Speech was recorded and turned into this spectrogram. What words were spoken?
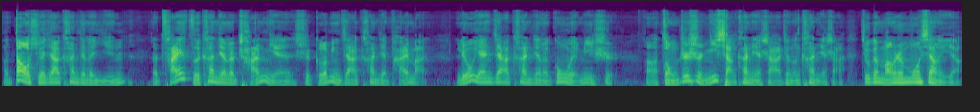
呃，道学家看见了淫，呃，才子看见了缠绵，是革命家看见排满，流言家看见了宫闱秘事。啊，总之是你想看见啥就能看见啥，就跟盲人摸象一样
